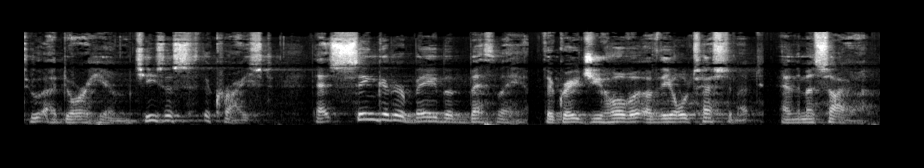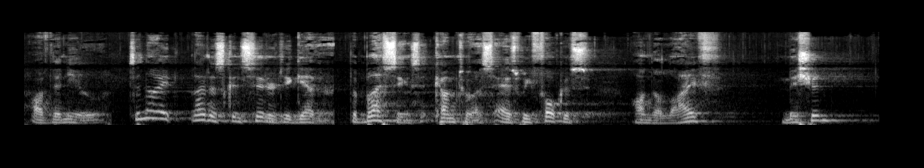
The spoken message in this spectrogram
to adore him, Jesus the Christ, that singular babe of Bethlehem, the great Jehovah of the Old Testament, and the Messiah of the New. Tonight, let us consider together the blessings that come to us as we focus on the life, mission,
